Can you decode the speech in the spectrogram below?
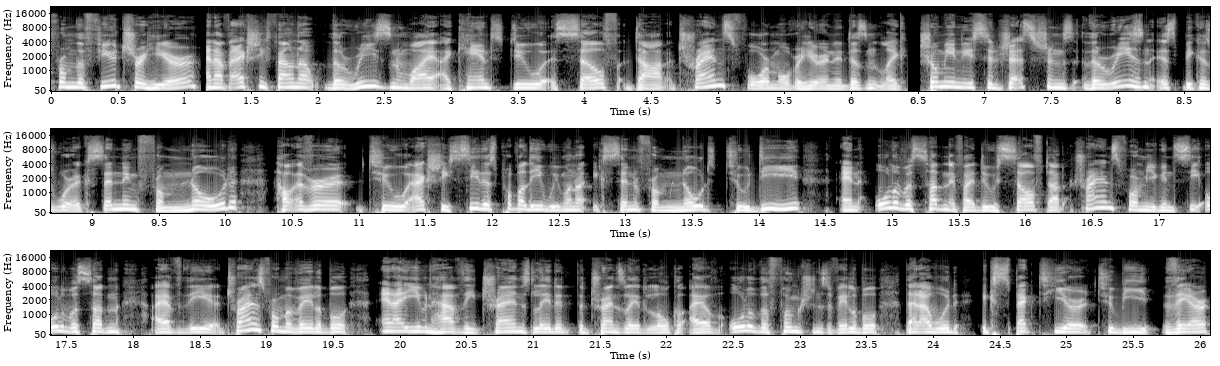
from the future here, and I've actually found out the reason why I can't do self.transform over here, and it doesn't like show me any suggestions. The reason is because we're extending from node. However, to actually see this properly, we want to extend from node 2D, and all of a sudden, if I do self.transform, you can see all of a sudden I have the transform available, and I even have the translated, the translated local. I have all of the functions available that I would expect here to be there.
